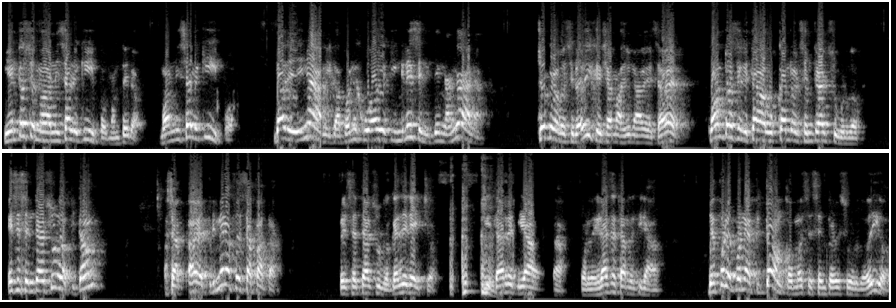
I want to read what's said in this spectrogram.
y entonces modernizar el equipo, Montero. Modernizar el equipo. Dale dinámica, poner jugadores que ingresen y tengan ganas. Yo creo que se lo dije ya más de una vez. A ver, ¿cuánto hace que estaba buscando el central zurdo? ¿Ese central zurdo, Pitón? O sea, a ver, primero fue Zapata, el central zurdo, que es derecho. Y está retirado, está. por desgracia está retirado. Después le pone a Pitón como ese central zurdo, digo.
